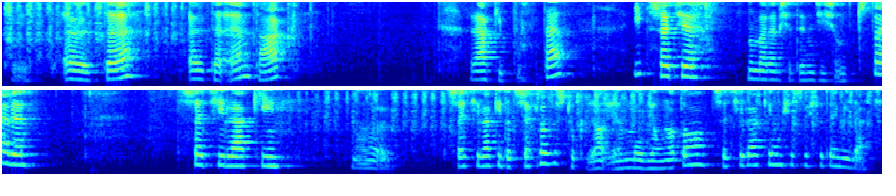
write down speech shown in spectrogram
Tu jest LT, LTM, tak. Laki puste. I trzecie z numerem 74. Trzeci laki. No, trzeci laki do trzech razy sztuk no, mówią. No to trzeci laki musi coś tutaj mi dać.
